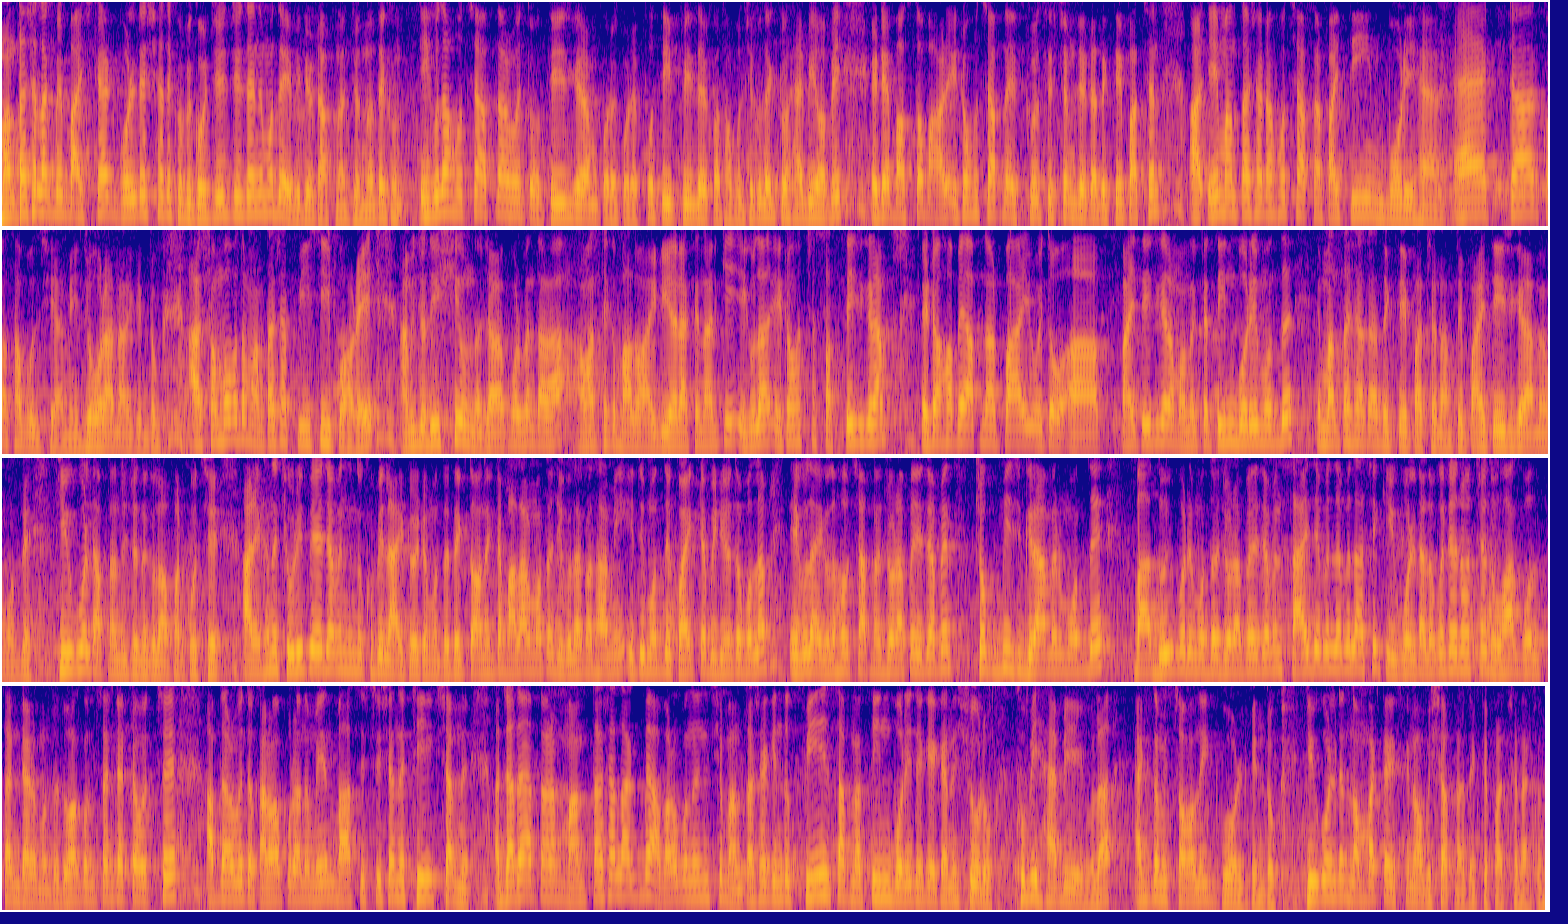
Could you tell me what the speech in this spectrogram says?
মান্তাসা লাগবে বাইশ ক্যারেট গোল্ডের সাথে খুবই গর্জিয়াস ডিজাইনের মধ্যে। এই ভিডিওটা আপনার জন্য। দেখুন, এগুলো হচ্ছে আপনার হয়তো তিরিশ গ্রাম করে করে প্রতি পিসের কথা বলছি, এগুলো একটু হ্যাভি হবে। এটা বাস্তব। আর এটা হচ্ছে আপনার স্ক্রু সিস্টেম যেটা দেখতেই পাচ্ছেন। আর এই মান্তাসাটা হচ্ছে আপনার প্রায় তিন বড়ি হ্যাঁ। একটার কথা বলছি আমি, জোড়া না কিন্তু। আর সম্ভবত মান্তাসা পিসি পরে। আমি যদি শিওর না, যারা পড়বেন তারা আমার থেকে ভালো আইডিয়া রাখেন আর কি। এগুলা, এটা হচ্ছে ছত্রিশ গ্রাম। এটা হবে আপনার প্রায় ওই তো পঁয়ত্রিশ গ্রাম, অনেকটা তিন বড়ির মধ্যে। এই মান্তাসাটা দেখতেই পাচ্ছেন আপনি পঁয়ত্রিশ গ্রামের মধ্যে। কিউ গোল্ড আপনাদের জন্য এগুলো অফার করছে। আর এখানে চুরি পেয়ে যাবেন কিন্তু খুবই লাইট ওয়েটের মধ্যে। দেখতে অনেকটা বালার মতো যেগুলোর কথা আমি ইতিমধ্যে কয়েকটা ভিডিওতে বললাম, এগুলো এগুলো হচ্ছে আপনার জোড়া পেয়ে যাবেন। চব্বিশ গ্রামের মধ্যে বা দুই বড়ির মধ্যে জোড়া পেয়ে যাবেন। সাইজ অ্যাভেলেবেল আছে কিউ গোল্ডটা লোকেটেড হচ্ছে দোহা গোল্ড সেন্টারের মধ্যে। দোহা গোল্ড সেন্টারটা হচ্ছে আপনার হয়তো কারোয়া পুরানো মেন বাস স্টেশনের ঠিক সামনে। আর যাদের আপনারা মান্তাসা লাগবে, আবারও বলে নিচ্ছি, মান্তাসা কিন্তু পিস আপনার তিন বড়ি থেকে এখানে শুরু খুবই হ্যাভি এগুলা। একদমই সলিড গোল্ড কিন্তু। কিউ গোল্ডের নাম্বারটা স্ক্রিনে অবশ্যই আপনারা দেখতে পাচ্ছেন এখন।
